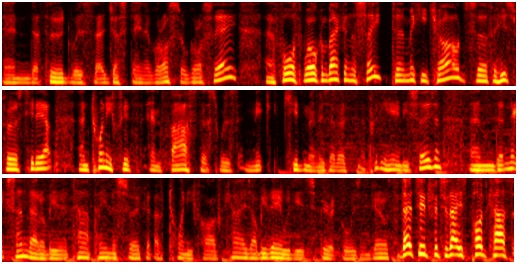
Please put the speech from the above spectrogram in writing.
and uh, third was uh, Justina Grosso Grosset. Uh, fourth, welcome back in the seat, Mickey Childs for his first hit out, and 25th and fastest was Nick Kidman, who's had a, a pretty handy season. And next Sunday it'll be the Tarpeena circuit of 25Ks. I'll be there with you, Spirit boys and girls. That's it for today's podcast.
